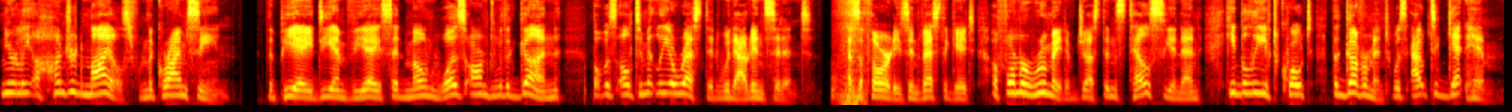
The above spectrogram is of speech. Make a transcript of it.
nearly 100 miles from the crime scene. The PA DMVA said Mohn was armed with a gun, but was ultimately arrested without incident. As authorities investigate, a former roommate of Justin's tells CNN he believed, quote, the government was out to get him.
